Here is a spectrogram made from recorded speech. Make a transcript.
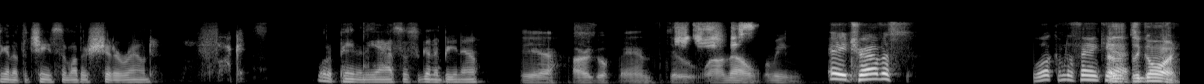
I'm gonna have to change some other shit around. Fuck. What a pain in the ass this is gonna be now. yeah, Argo fans too. Well, no, I mean, Hey, Travis. Welcome to the fan How's it going?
